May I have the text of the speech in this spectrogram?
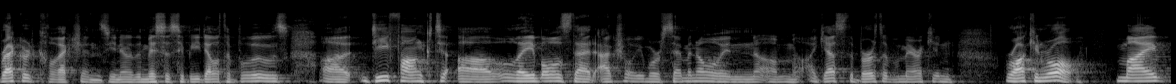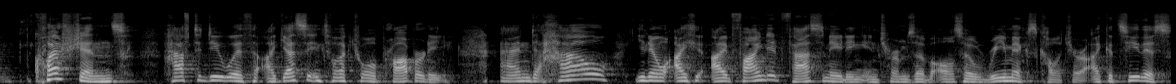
record collections, you know, the Mississippi Delta Blues, uh, defunct uh, labels that actually were seminal in, um, I guess, the birth of American rock and roll. My questions have to do with, I guess, intellectual property and how, you know, I, I find it fascinating in terms of also remix culture. I could see this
